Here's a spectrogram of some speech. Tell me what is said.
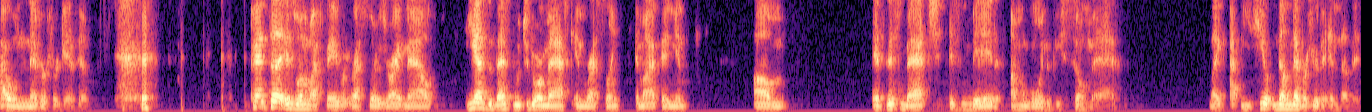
I will never forgive him. Penta is one of my favorite wrestlers right now. He has the best luchador mask in wrestling, in my opinion. Um, if this match is mid, I'm going to be so mad. Like he'll, they'll never hear the end of it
